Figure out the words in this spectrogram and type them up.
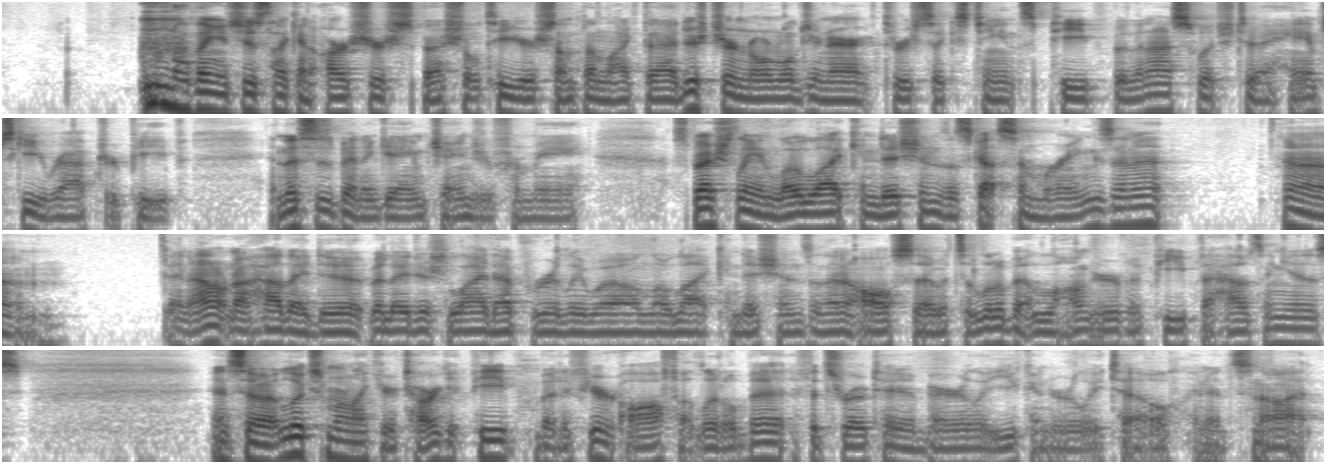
I think it's just like an Archer specialty or something like that. Just your normal generic 316th peep. But then I switched to a Hamskea Raptor peep. And this has been a game changer for me, especially in low light conditions. It's got some rings in it. Um, and I don't know how they do it, but they just light up really well in low light conditions. And then also, it's a little bit longer of a peep, the housing is. And so it looks more like your target peep, but if you're off a little bit, if it's rotated barely, you can really tell. And it's not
